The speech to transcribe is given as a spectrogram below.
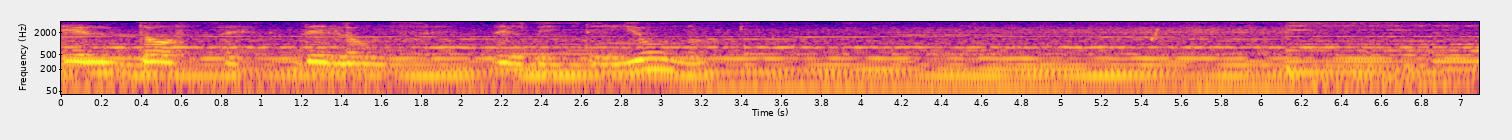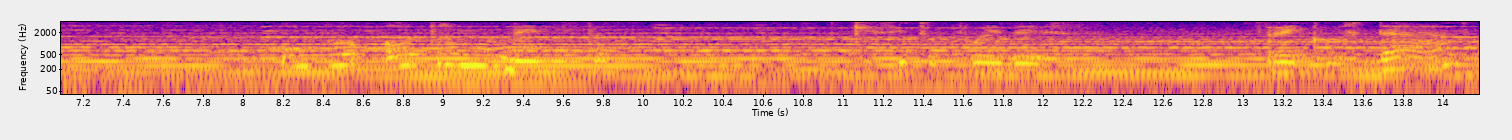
el 12 del 11 del 21. Hubo otro momento que si tú puedes recordar,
